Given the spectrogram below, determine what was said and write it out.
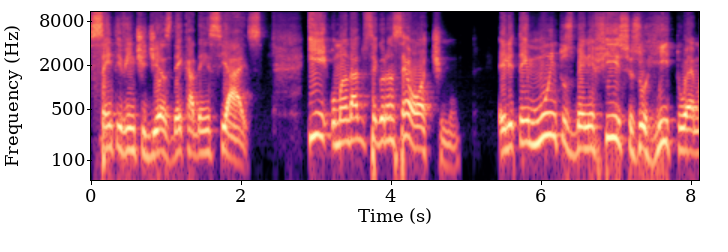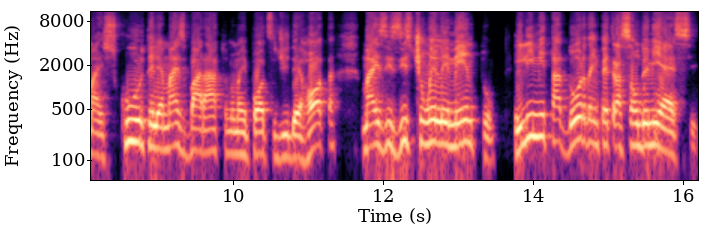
120 dias decadenciais. E o mandado de segurança é ótimo. Ele tem muitos benefícios, o rito é mais curto, ele é mais barato numa hipótese de derrota, mas existe um elemento limitador da impetração do MS,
